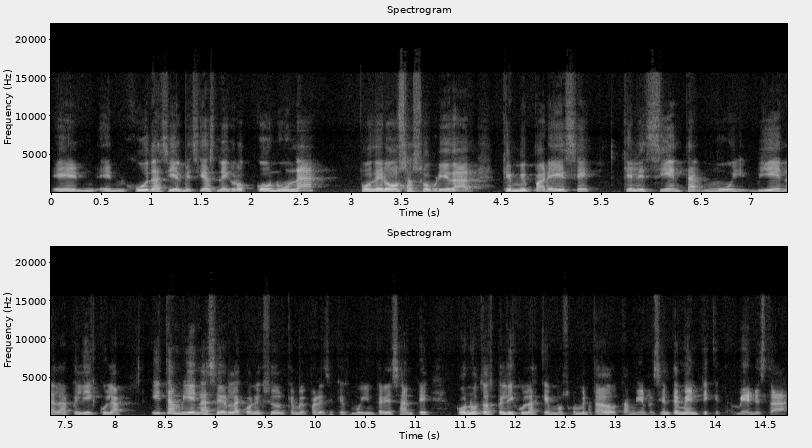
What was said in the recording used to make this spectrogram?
en, en Judas y el Mesías Negro con una poderosa sobriedad que me parece que le sienta muy bien a la película. Y también hacer la conexión que me parece que es muy interesante con otras películas que hemos comentado también recientemente y que también está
